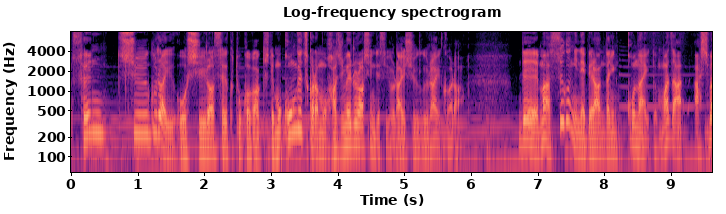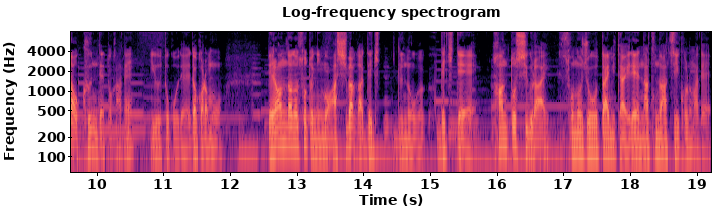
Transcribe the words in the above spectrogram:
先週ぐらいお知らせとかが来て、もう今月からもう始めるらしいんですよ。来週ぐらいから。で、まあすぐにね、ベランダに来ないと、まず足場を組んでとかね、いうとこで、だからもう、ベランダの外にもう足場ができるのが、できて、半年ぐらい、その状態みたいで、夏の暑い頃まで。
